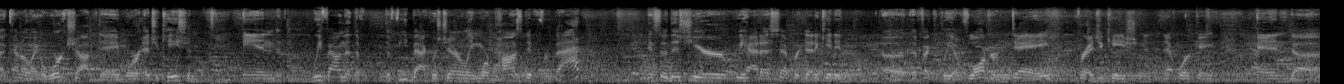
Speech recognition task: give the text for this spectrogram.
a kind of like a workshop day, more education, and we found that the, the feedback was generally more positive for that. And so this year we had a separate dedicated, uh, effectively a vlogger day for education and networking, and uh,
